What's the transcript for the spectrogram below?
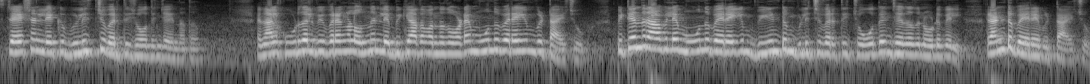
സ്റ്റേഷനിലേക്ക് വിളിച്ചു വരുത്തി ചോദ്യം ചെയ്യുന്നത്. എന്നാൽ കൂടുതൽ വിവരങ്ങൾ ഒന്നും ലഭിക്കാതെ വന്നതോടെ മൂന്നുപേരെയും വിട്ടയച്ചു. പിറ്റേന്ന് രാവിലെ മൂന്നുപേരെയും വീണ്ടും വിളിച്ചു വരുത്തി ചോദ്യം ചെയ്തതിനൊടുവിൽ രണ്ടുപേരെ വിട്ടയച്ചു.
